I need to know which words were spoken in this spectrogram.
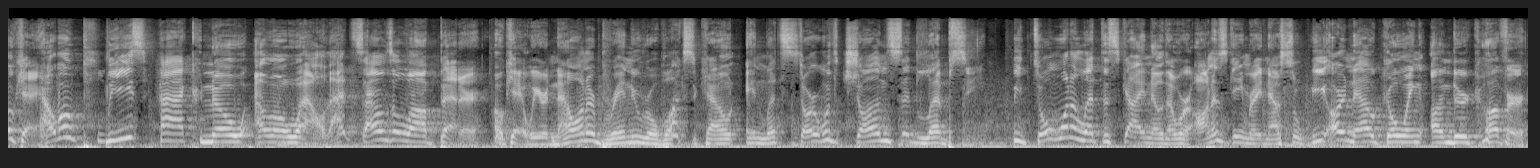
Okay, how about please hack no LOL? That sounds a lot better. Okay, we are now on our brand new Roblox account, and let's start with John said Lebsy. We don't want to let this guy know that we're on his game right now, so we are now going undercover.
